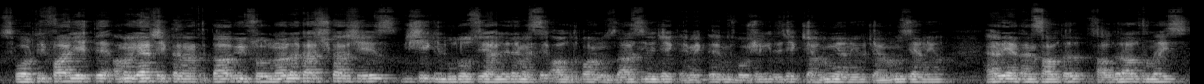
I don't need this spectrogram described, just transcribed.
Sportif faaliyette ama gerçekten artık daha büyük sorunlarla karşı karşıyayız. Bir şekilde bu dosyayı halledemezsek 6 puanımız daha silinecek, emeklerimiz boşa gidecek, canım yanıyor, canımız yanıyor. Her yerden saldırı, saldırı altındayız.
